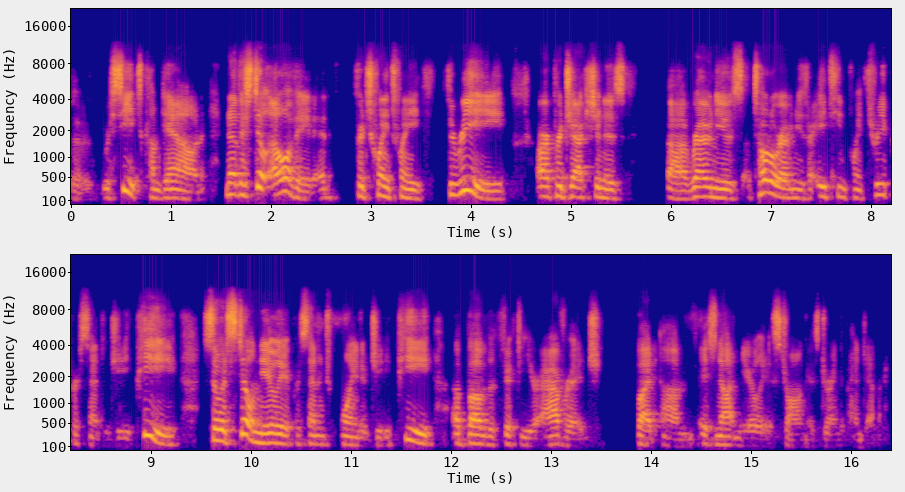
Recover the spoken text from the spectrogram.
the receipts come down. Now they're still elevated for 2023. Our projection is uh, revenues, total revenues are 18.3% of GDP. So it's still nearly a percentage point of GDP above the 50 year average, but um, it's not nearly as strong as during the pandemic.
